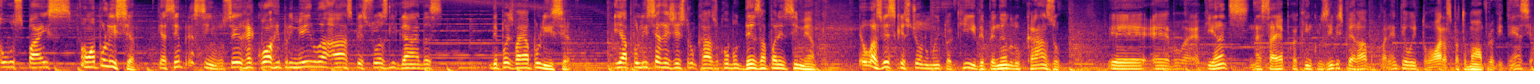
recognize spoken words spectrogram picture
os pais vão à polícia, que é sempre assim: você recorre primeiro às pessoas ligadas, depois vai à polícia. E a polícia registra um caso como desaparecimento. Eu às vezes questiono muito aqui, dependendo do caso, é, é, é, que antes, nessa época que inclusive esperavam 48 horas para tomar uma providência.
